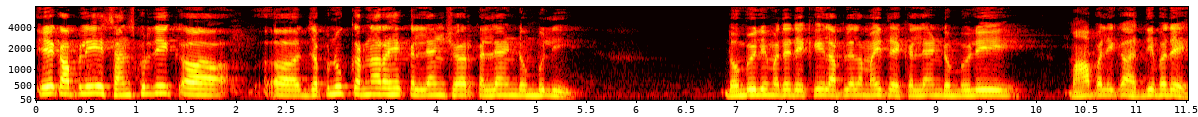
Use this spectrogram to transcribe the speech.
एक आपली सांस्कृतिक जपणूक करणारं हे कल्याण शहर कल्याण डोंबिवली. डोंबिवलीमध्ये देखील आपल्याला माहीत आहे कल्याण डोंबिवली महापालिका हद्दीमध्ये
